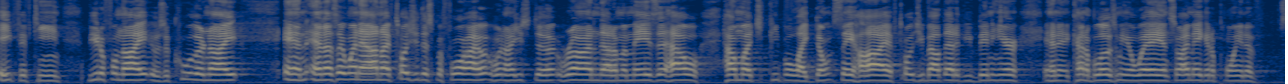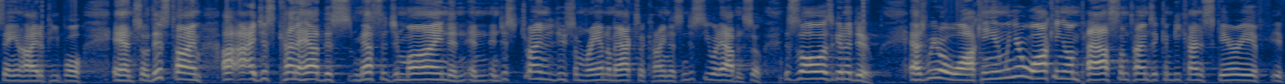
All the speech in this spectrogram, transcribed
8.15. Beautiful night. It was a cooler night. And, and as I went out, and I've told you this before I, when I used to run, that I'm amazed at how, how much people like don't say hi. I've told you about that if you've been here, and it kind of blows me away. And so I make it a point of saying hi to people. And so this time, I, I just kind of had this message in mind and, and, and just trying to do some random acts of kindness and just see what happens. So this is all I was going to do as we were walking, and when you're walking on paths, sometimes it can be kind of scary if, if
